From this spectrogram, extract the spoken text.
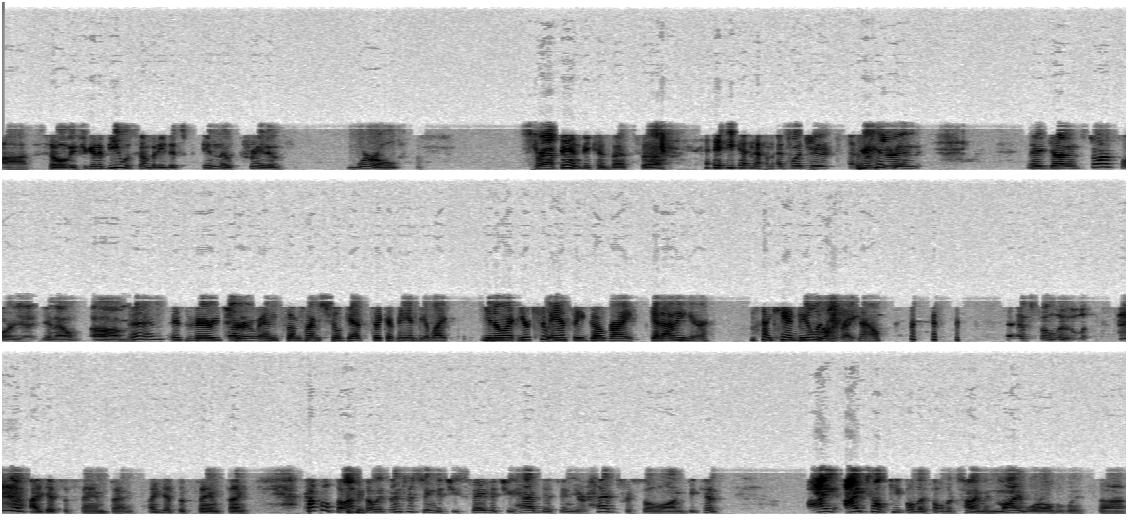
uh, so if you're going to be with somebody that's in the creative world, strap in because that's uh, you know that's what you're that's what you're in. They got in store for you, you know. Um, it's very true, and, and sometimes she'll get sick of me and be like, "You know what? You're too antsy. Go right. Get out of here. I can't deal with right. you right now." Absolutely. I get the same thing. I get the same thing. A couple thoughts though. It's interesting that you say that you had this in your head for so long because I I tell people this all the time in my world. With uh,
